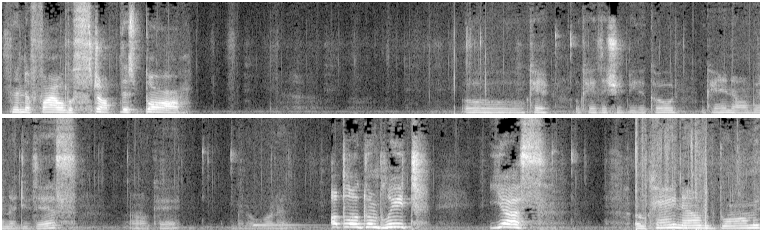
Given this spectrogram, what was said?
send a file to stop this bomb. Oh, okay, okay, this should be the code. Okay, now I'm gonna do this. Okay, I'm gonna run it. Upload complete! Yes! Okay, now the bomb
